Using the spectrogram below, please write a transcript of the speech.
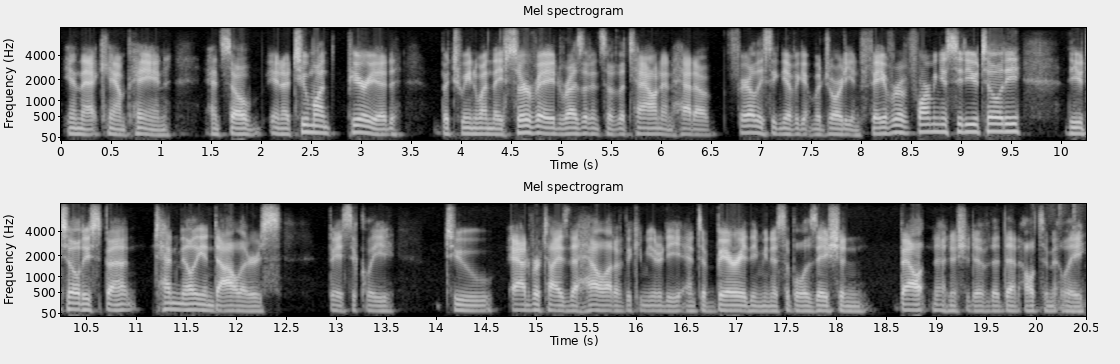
in that campaign. And so, in a two month period between when they surveyed residents of the town and had a fairly significant majority in favor of forming a city utility, the utility spent $10 million basically to advertise the hell out of the community and to bury the municipalization ballot an initiative that then ultimately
